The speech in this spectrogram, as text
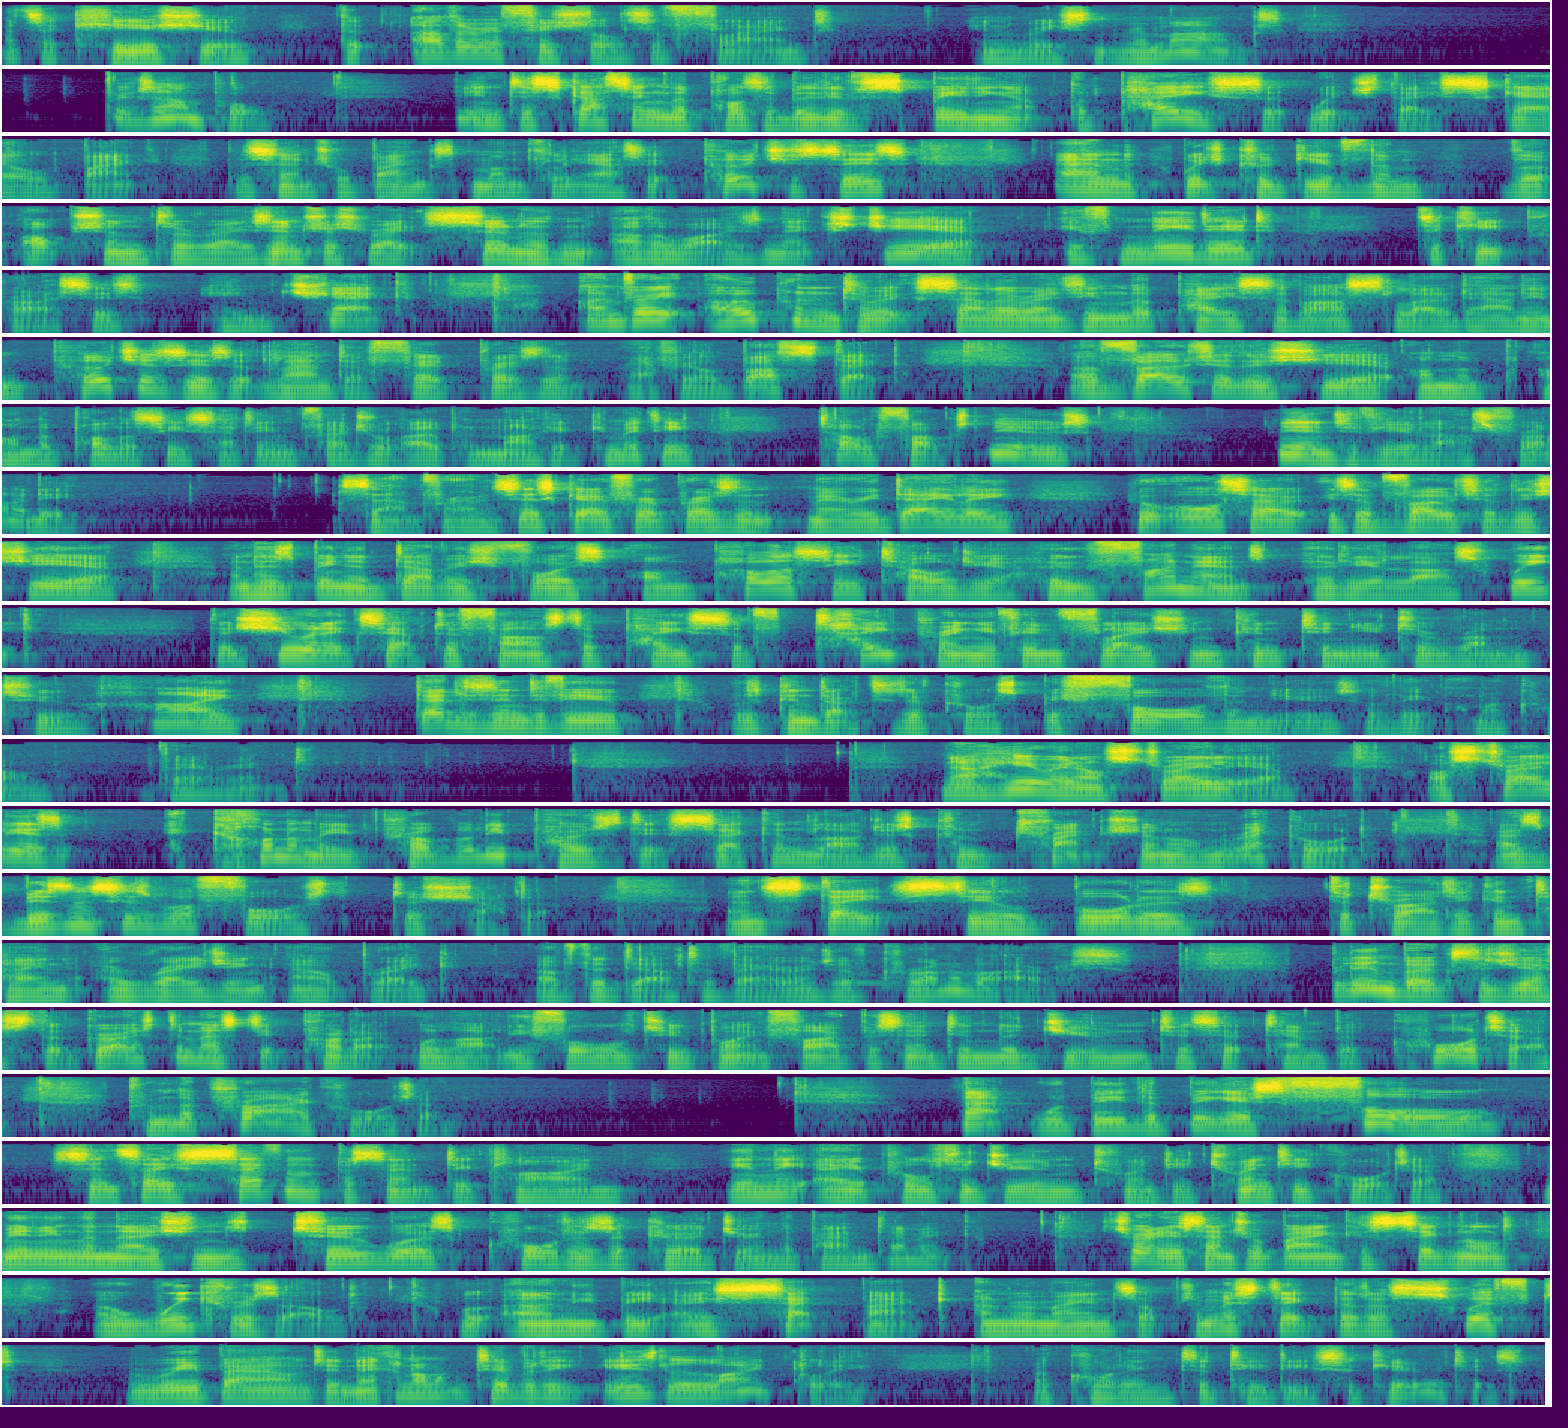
That's a key issue that other officials have flagged in recent remarks. For example, in discussing the possibility of speeding up the pace at which they scale back the central bank's monthly asset purchases, and which could give them the option to raise interest rates sooner than otherwise next year if needed to keep prices in check. I'm very open to accelerating the pace of our slowdown in purchases, Atlanta Fed President Raphael Bostic, a voter this year on the, on the policy setting Federal Open Market Committee, told Fox News in an interview last Friday. San Francisco for President Mary Daly, who also is a voter this year and has been a dovish voice on policy, told Yahoo Finance earlier last week that she would accept a faster pace of tapering if inflation continued to run too high. Daly's interview was conducted, of course, before the news of the Omicron variant. Now, here in Australia, Australia's economy probably posted its second largest contraction on record as businesses were forced to shutter and states sealed borders to try to contain a raging outbreak of the Delta variant of coronavirus. Bloomberg suggests that gross domestic product will likely fall 2.5% in the June to September quarter from the prior quarter. That would be the biggest fall since a 7% decline in the April to June 2020 quarter, meaning the nation's two worst quarters occurred during the pandemic. Australia's central bank has signalled a weak result will only be a setback and remains optimistic that a swift rebound in economic activity is likely, according to TD Securities.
